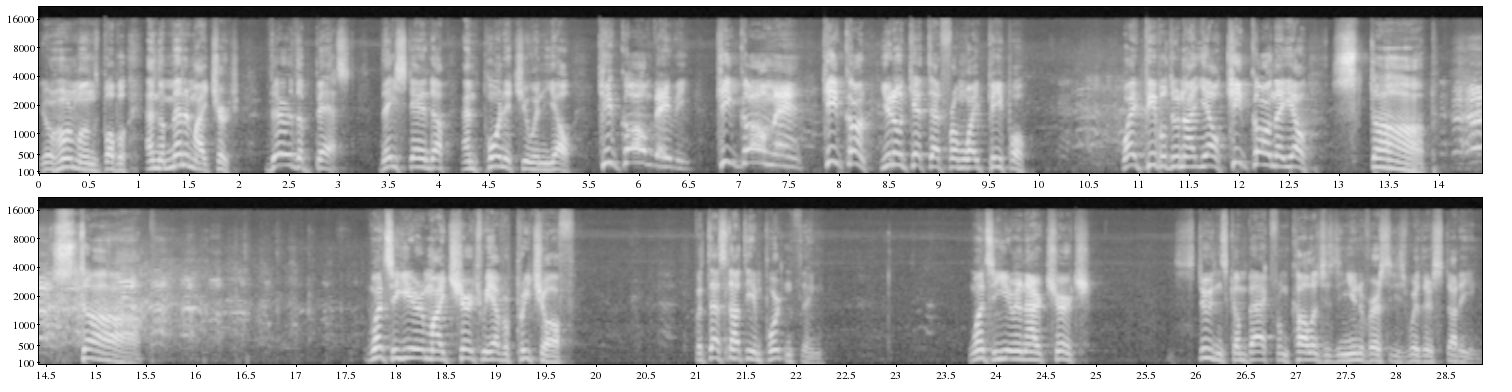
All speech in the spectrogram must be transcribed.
Your hormones bubble. And the men in my church, they're the best. They stand up and point at you and yell, Keep going, baby. Keep going, man. Keep going. You don't get that from white people. White people do not yell, keep going. They yell, stop, stop. Once a year in my church, we have a preach off. But that's not the important thing. Once a year in our church, students come back from colleges and universities where they're studying.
